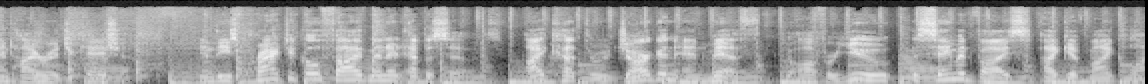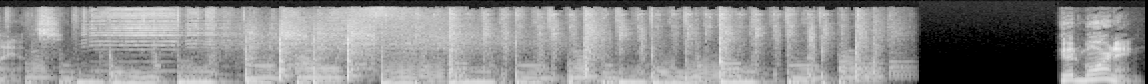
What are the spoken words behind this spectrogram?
and higher education. In these practical five minute episodes, I cut through jargon and myth to offer you the same advice I give my clients. Good morning.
